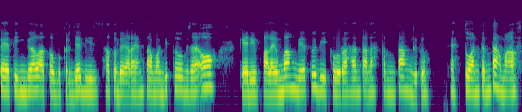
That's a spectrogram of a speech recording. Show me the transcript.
kayak tinggal atau bekerja di satu daerah yang sama gitu. Misalnya oh kayak di Palembang dia tuh di kelurahan Tanah Kentang gitu. Eh Tuan Kentang maaf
